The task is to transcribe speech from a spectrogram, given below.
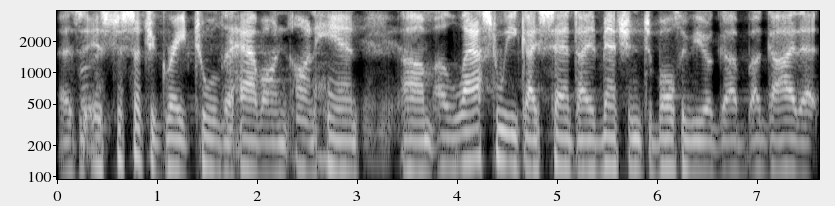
It's, it's just such a great tool to have on on hand. Is. Um, uh, last week I sent I had mentioned to both of you a, a guy that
